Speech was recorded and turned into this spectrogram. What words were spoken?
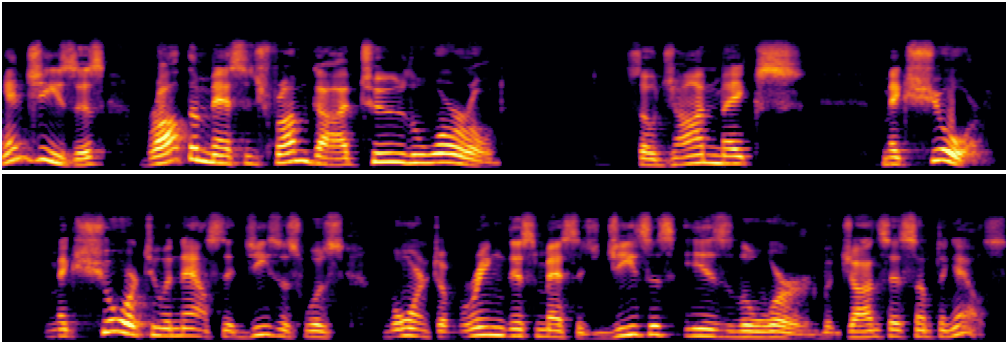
and Jesus brought the message from God to the world. So John makes makes sure make sure to announce that Jesus was born to bring this message. Jesus is the Word. But John says something else.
